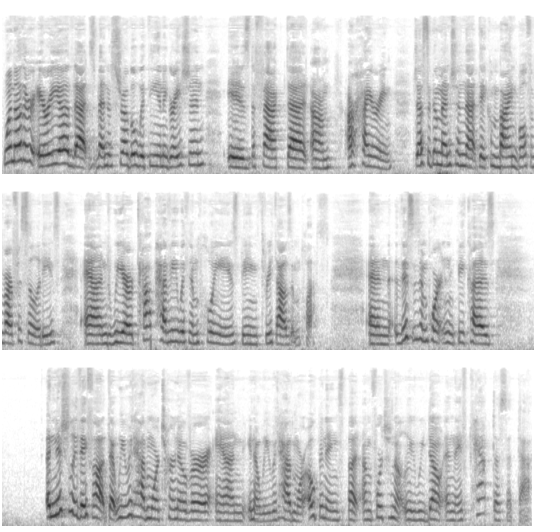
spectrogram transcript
One other area that's been a struggle with the integration is the fact that um, our hiring. Jessica mentioned that they combine both of our facilities, and we are top heavy with employees being 3,000 plus. And this is important because initially they thought that we would have more turnover and you know we would have more openings but unfortunately we don't and they've capped us at that.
